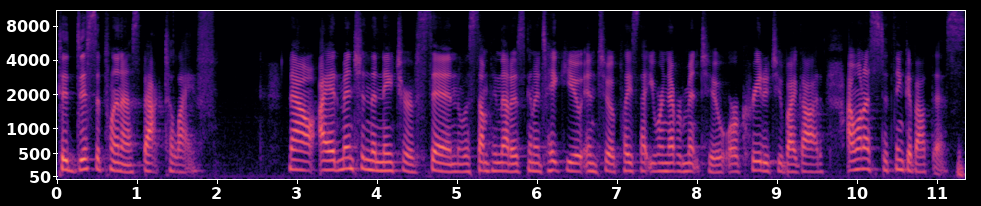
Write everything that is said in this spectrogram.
to discipline us back to life. Now, I had mentioned the nature of sin was something that is going to take you into a place that you were never meant to or created to by God. I want us to think about this.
